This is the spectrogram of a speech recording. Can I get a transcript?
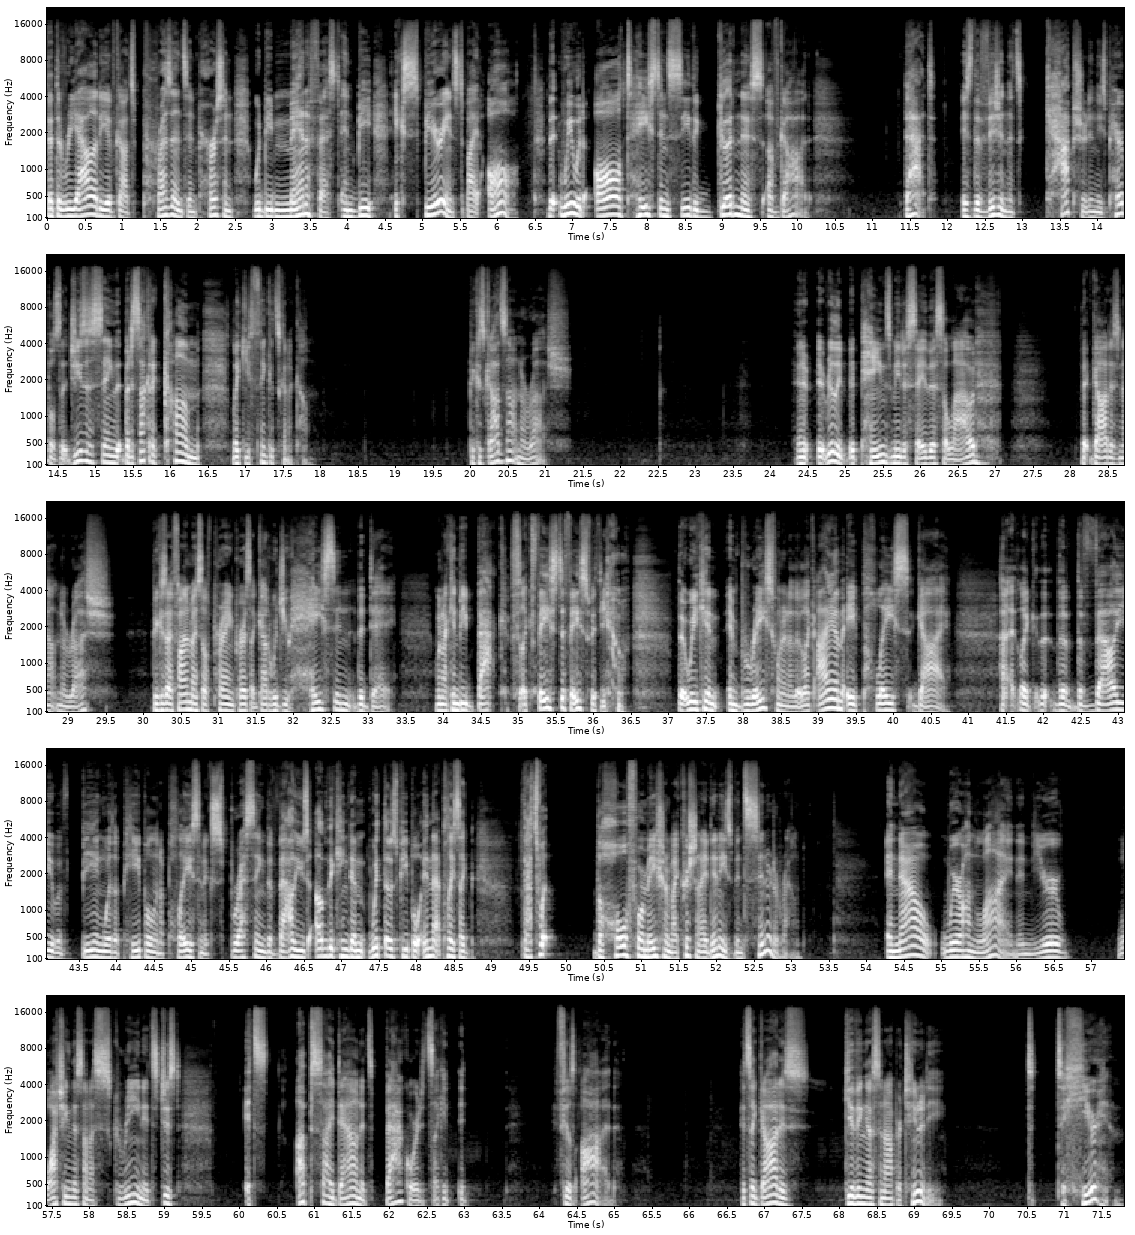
That the reality of God's presence in person would be manifest and be experienced by all. That we would all taste and see the goodness of God. That is the vision that's captured in these parables that Jesus is saying that, but it's not going to come like you think it's going to come because God's not in a rush. And it, it really it pains me to say this aloud that God is not in a rush because I find myself praying prayers like God would you hasten the day when I can be back like face to face with you that we can embrace one another like I am a place guy like the, the the value of being with a people in a place and expressing the values of the kingdom with those people in that place like that's what the whole formation of my Christian identity has been centered around. And now we're online and you're watching this on a screen. It's just, it's upside down, it's backward. It's like it, it, it feels odd. It's like God is giving us an opportunity to, to hear Him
